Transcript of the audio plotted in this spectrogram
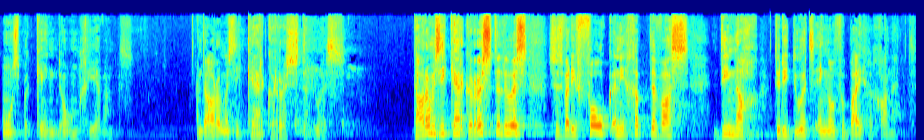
ons bekende omgewings. En daarom is die kerk rusteloos. Daarom is die kerk rusteloos soos wat die volk in Egipte was die nag toe die doodsengel verbygegaan het.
